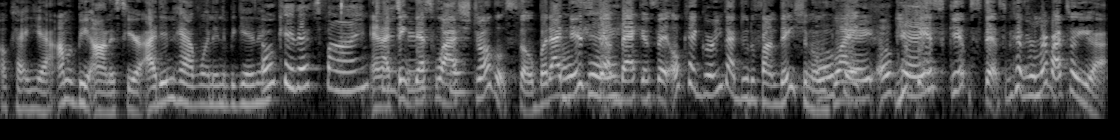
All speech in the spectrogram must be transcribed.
Okay, yeah, I'm gonna be honest here. I didn't have one in the beginning. Okay, that's fine. And I think that's why I struggled so. But I did step back and say, okay, girl, you got to do the foundationals. Okay, like okay. you can't skip steps because remember I told you I,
